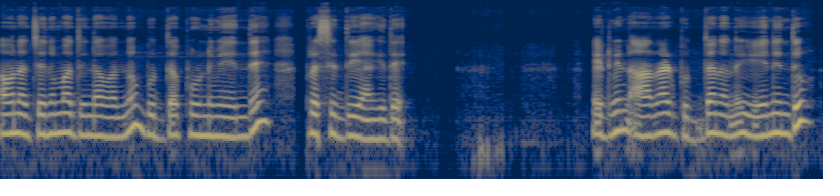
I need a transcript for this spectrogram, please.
ಅವನ ಜನ್ಮ ದಿನವನ್ನು ಬುದ್ಧ ಪೂರ್ಣಿಮೆ ಎಂದೇ ಪ್ರಸಿದ್ಧಿಯಾಗಿದೆ. ಎಡ್ವಿನ್ ಆರ್ನಾಡ್ ಬುದ್ಧನನ್ನು ಏನೆಂದು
